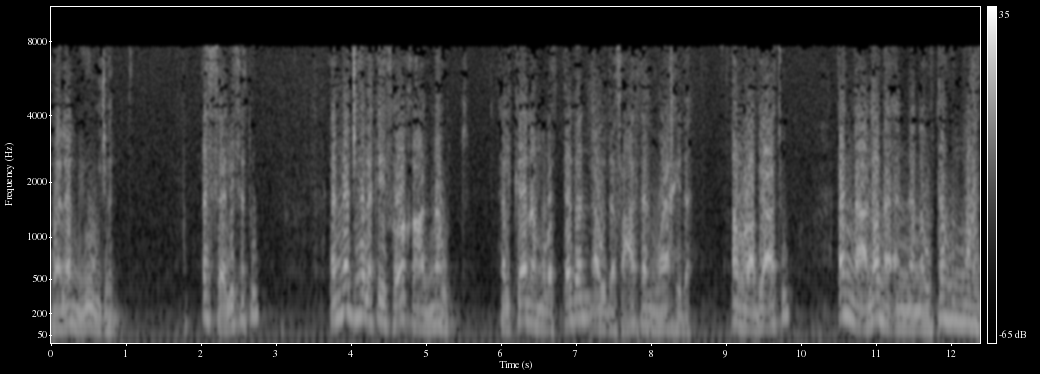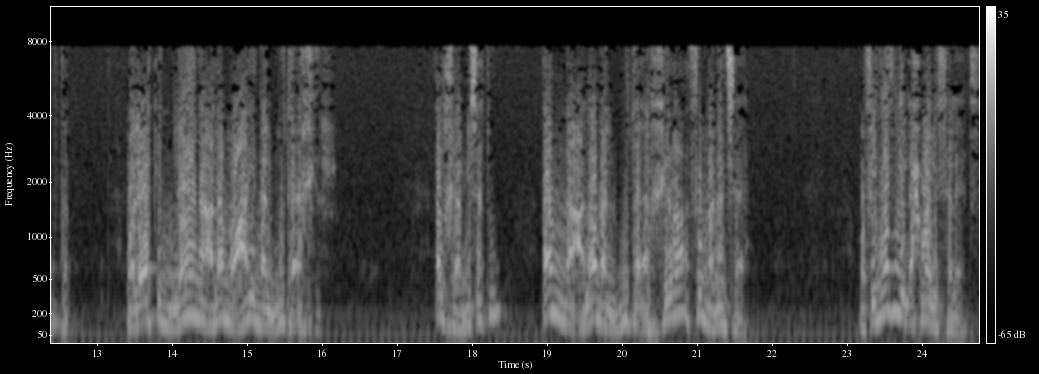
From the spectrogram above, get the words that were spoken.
ولم يوجد. الثالثة أن نجهل كيف وقع الموت هل كان مرتبا أو دفعة واحدة. الرابعة أن نعلم أن موتهم مرتب ولكن لا نعلم عين المتأخر. الخامسة أن نعلم المتأخر ثم ننساه. وفي هذه الأحوال الثلاث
